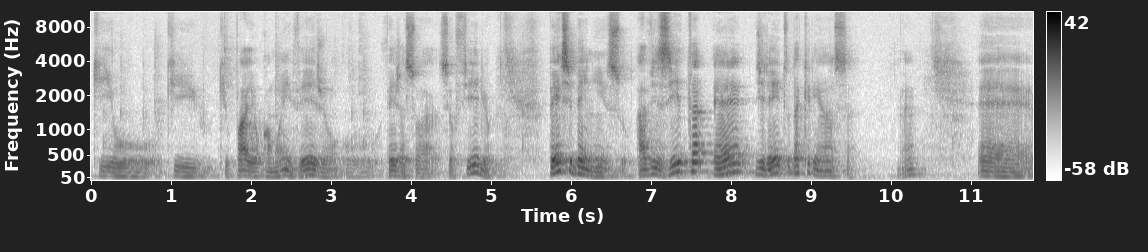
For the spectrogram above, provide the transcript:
que o, que, que o pai ou a mãe vejam, ou veja sua, seu filho, Pense bem nisso. A visita é direito da criança. Né? É,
